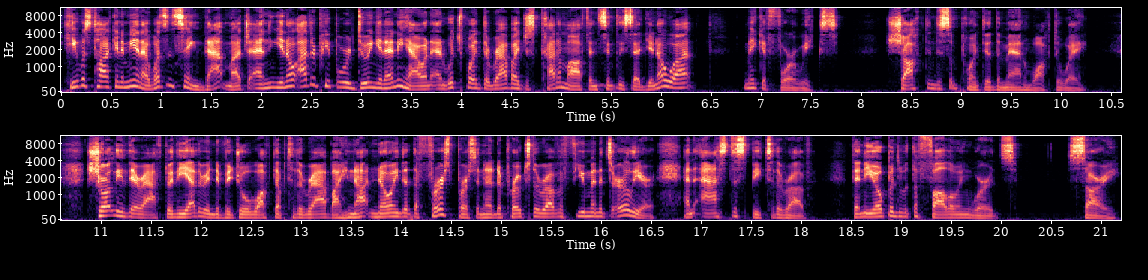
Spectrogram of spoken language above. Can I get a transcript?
He was talking to me and I wasn't saying that much. And, you know, other people were doing it anyhow. And at which point the rabbi just cut him off and simply said, you know what? Make it four weeks. Shocked and disappointed, the man walked away. Shortly thereafter, the other individual walked up to the rabbi, not knowing that the first person had approached the Rav a few minutes earlier and asked to speak to the Rav. Then he opened with the following words Sorry,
